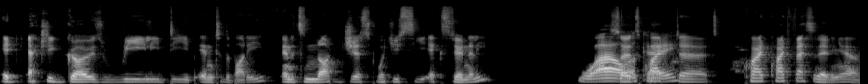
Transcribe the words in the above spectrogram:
it actually goes really deep into the body, and it's not just what you see externally. Wow. so it's okay. quite uh, it's quite quite fascinating. Yeah.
